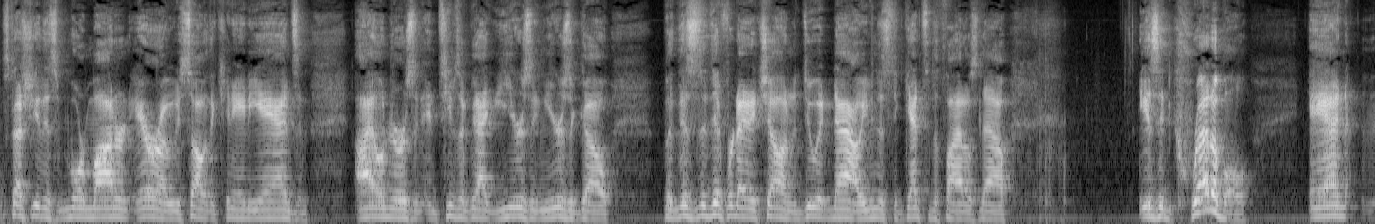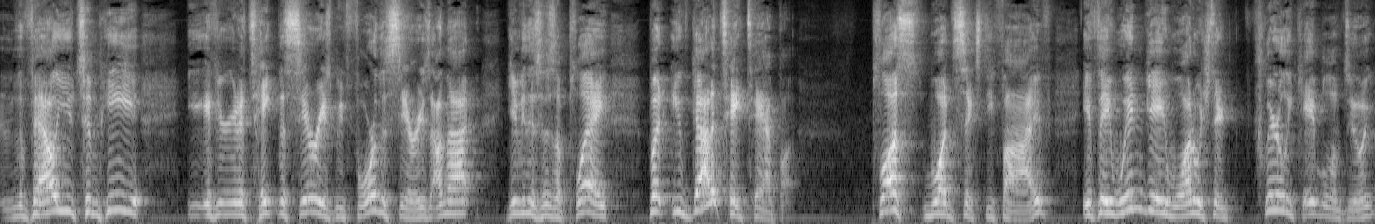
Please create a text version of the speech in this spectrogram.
especially in this more modern era. We saw with the Canadiens and Islanders and, and, teams like that years and years ago. But this is a different NHL, and to do it now, even just to get to the finals now, is incredible. And the value to me, if you're going to take the series before the series, I'm not giving this as a play, but you've got to take Tampa plus 165. If they win game one, which they're clearly capable of doing.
